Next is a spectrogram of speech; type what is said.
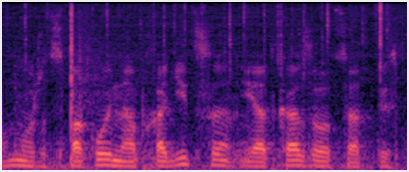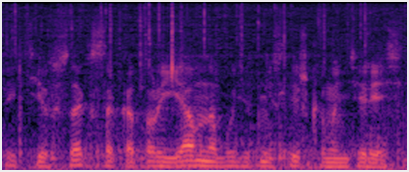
Он может спокойно обходиться и отказываться от перспектив секса, который явно будет не слишком интересен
